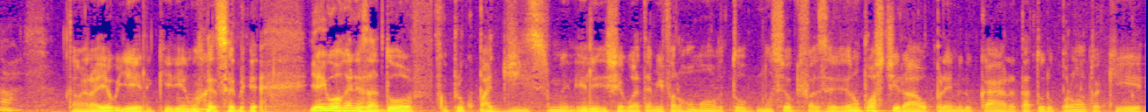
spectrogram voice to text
Nossa. Então era eu e ele que iríamos receber. E aí o organizador ficou preocupadíssimo. Ele chegou até mim e falou: Romão, eu tô, não sei o que fazer. Eu não posso tirar o prêmio do cara, tá tudo pronto aqui.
